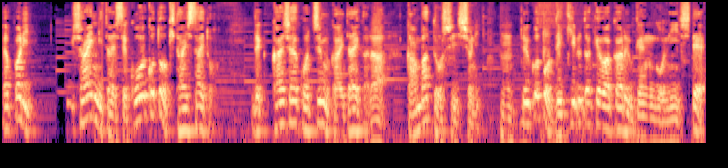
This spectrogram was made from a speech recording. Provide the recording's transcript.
やっぱり、社員に対してこういうことを期待したいと。で、会社がこっち向かいたいから、頑張ってほしい、一緒に。うん、ということをできるだけわかる言語にして、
